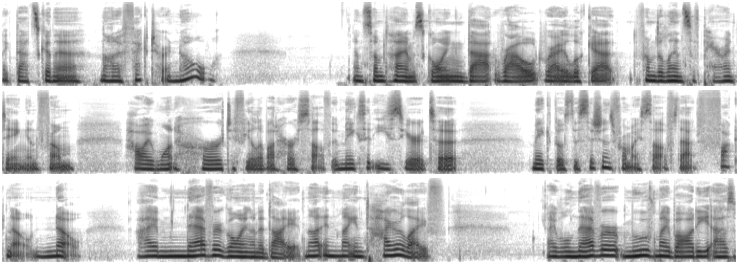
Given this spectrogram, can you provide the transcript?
Like that's going to not affect her. No. And sometimes going that route where I look at from the lens of parenting and from how I want her to feel about herself, it makes it easier to make those decisions for myself that fuck no, no. I'm never going on a diet, not in my entire life I will never move my body as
